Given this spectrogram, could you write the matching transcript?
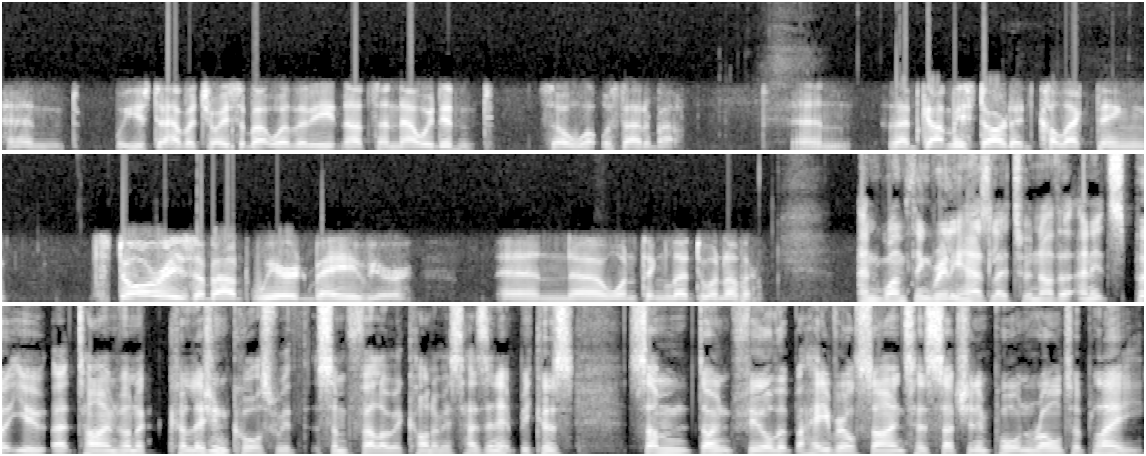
And we used to have a choice about whether to eat nuts, and now we didn't. So, what was that about? And that got me started collecting stories about weird behavior, and uh, one thing led to another. And one thing really has led to another, and it's put you at times on a collision course with some fellow economists, hasn't it? Because some don't feel that behavioral science has such an important role to play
